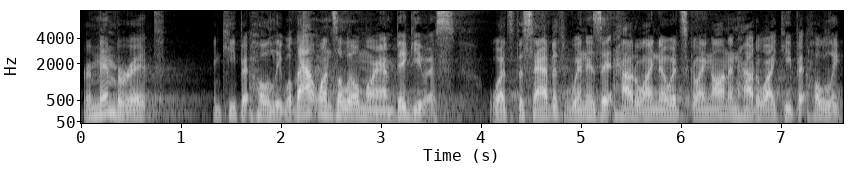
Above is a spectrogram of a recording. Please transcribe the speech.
remember it, and keep it holy. Well, that one's a little more ambiguous. What's the Sabbath? When is it? How do I know it's going on? And how do I keep it holy?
